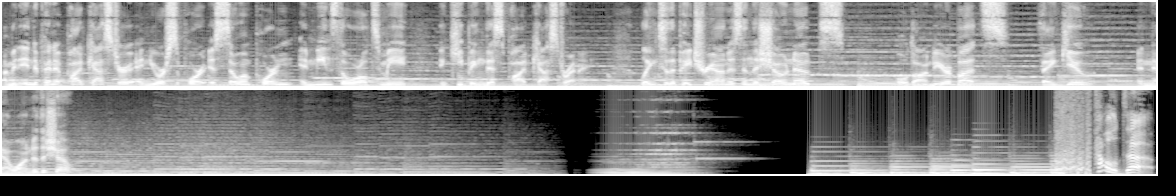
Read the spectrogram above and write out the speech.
I'm an independent podcaster, and your support is so important and means the world to me in keeping this podcast running. Link to the Patreon is in the show notes. Hold on to your butts. Thank you. And now on to the show. Hold up.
